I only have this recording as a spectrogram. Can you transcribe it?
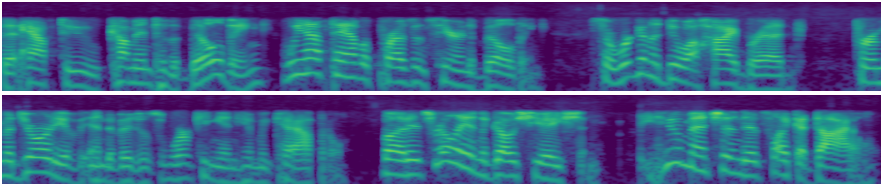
that have to come into the building, we have to have a presence here in the building. So we're going to do a hybrid for a majority of individuals working in human capital. But it's really a negotiation. Hugh mentioned it's like a dial.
